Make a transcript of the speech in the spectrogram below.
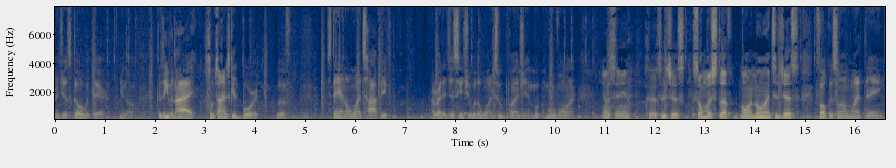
and just go with there, you know, because even I sometimes get bored with staying on one topic I'd rather just hit you with a one-two punch and move on. You know what I'm saying? Because it's just so much stuff going on to just focus on one thing.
